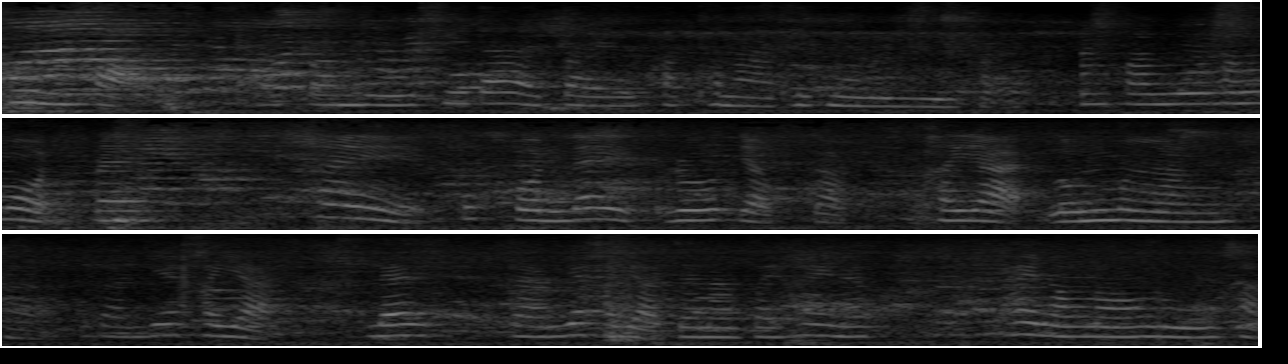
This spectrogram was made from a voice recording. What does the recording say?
ขึ้นค่ะความรู้ที่ได้ไปพัฒนาเทคโนโลยีค่ะนำความรู้ทั้งหมดไป ให้ทุกคนได้รู้เกี่ยวกับขยะล้นเมืองค่ะ การแยกขยะและการแยกขยะจะนำไปให้นะให้น้องๆรู้ค่ะ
